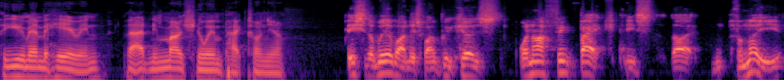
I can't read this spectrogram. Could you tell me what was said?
that you remember hearing that had an emotional impact on you. This is a weird one, this one, because when I think back, it's like for me,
